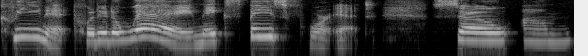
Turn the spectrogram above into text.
clean it, put it away, make space for it. So um,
